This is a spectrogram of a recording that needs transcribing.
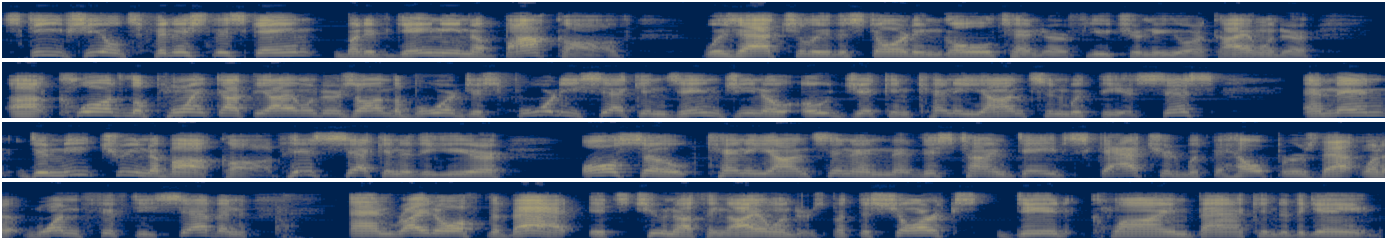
Steve Shields finished this game, but Evgeny Nabokov was actually the starting goaltender, future New York Islander. Uh, Claude Lapointe got the Islanders on the board just 40 seconds in. Gino Odjick and Kenny Jonsson with the assists. And then Dmitry Nabokov, his second of the year, also, Kenny Jonsson and this time Dave Scatchard with the helpers. That one at 157. And right off the bat, it's 2 0 Islanders. But the Sharks did climb back into the game.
